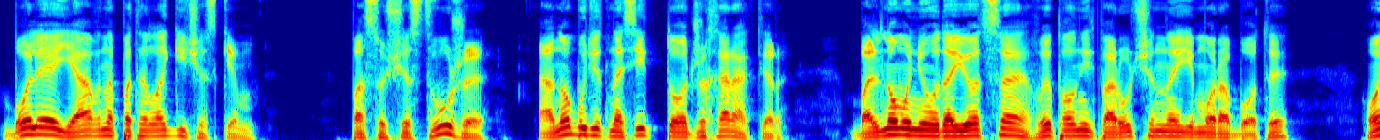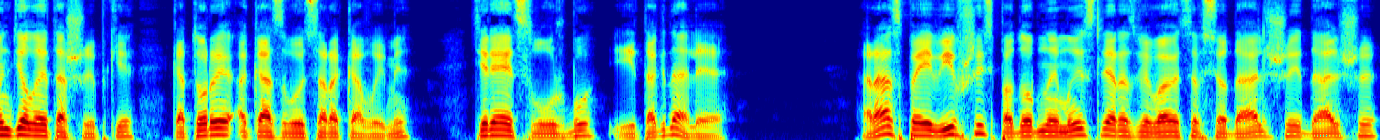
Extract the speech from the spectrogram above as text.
более явно патологическим. По существу же оно будет носить тот же характер. Больному не удается выполнить порученные ему работы, он делает ошибки, которые оказываются роковыми, теряет службу и так далее. Раз появившись, подобные мысли развиваются все дальше и дальше,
